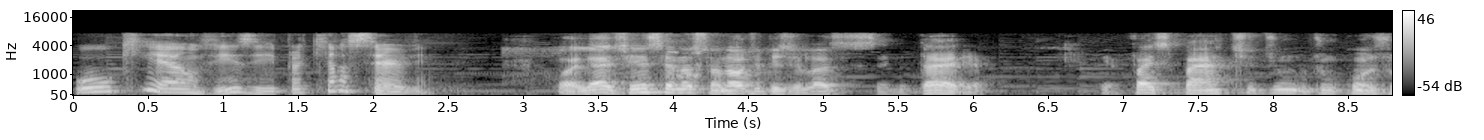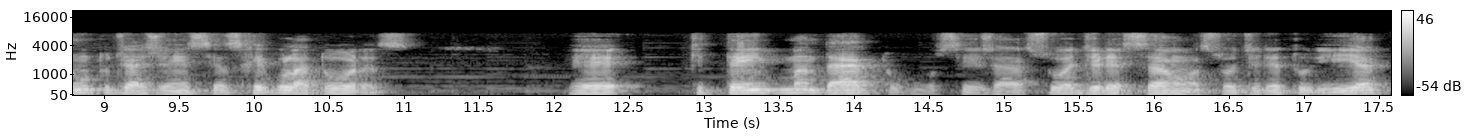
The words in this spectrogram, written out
O que é a Anvisa e para que ela serve? Olha, a Agência Nacional de Vigilância Sanitária faz parte de um, de um conjunto de agências reguladoras é, que tem mandato, ou seja, a sua direção, a sua diretoria,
